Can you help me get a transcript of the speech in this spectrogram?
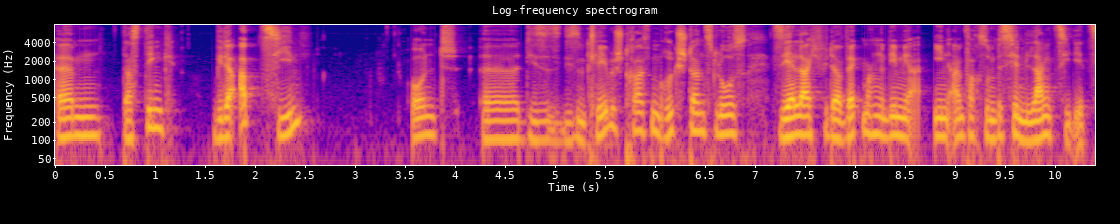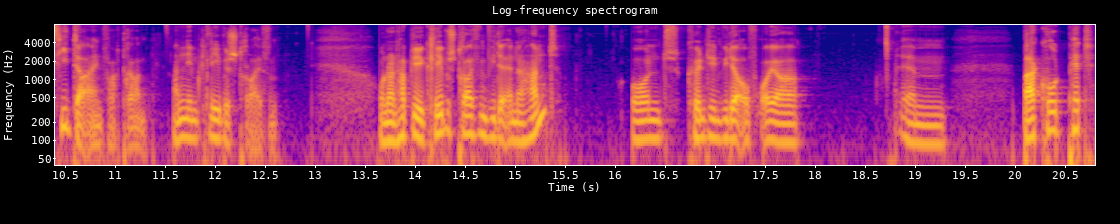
ähm, das Ding wieder abziehen und äh, diese, diesen Klebestreifen rückstandslos sehr leicht wieder wegmachen, indem ihr ihn einfach so ein bisschen lang zieht. Ihr zieht da einfach dran, an dem Klebestreifen. Und dann habt ihr die Klebestreifen wieder in der Hand und könnt ihn wieder auf euer ähm, Barcode-Pad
